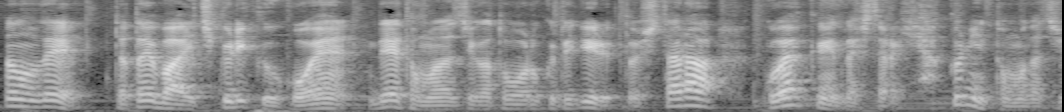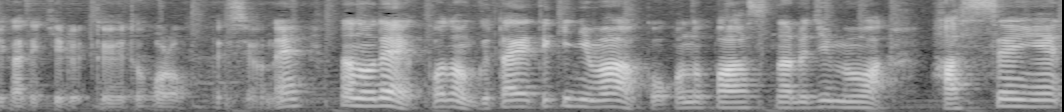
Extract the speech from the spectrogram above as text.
なので例えば1クリック5円で友達が登録できるとしたら500円出したら100人友達ができるというところですよね。なのでこの具体的にはここのパーソナルジムは8000円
